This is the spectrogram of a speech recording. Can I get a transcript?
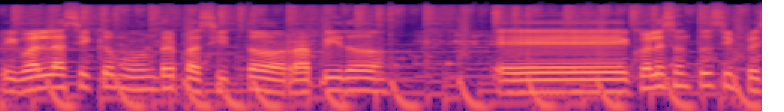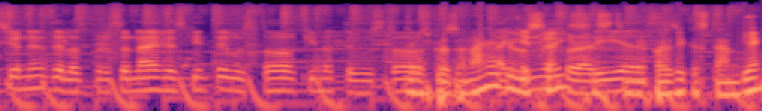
Igual así como un repasito rápido. Eh, ¿Cuáles son tus impresiones de los personajes? ¿Quién te gustó? ¿Quién no te gustó? De los personajes ¿a de los quién seis, este, me mejorarías? parece que están bien,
